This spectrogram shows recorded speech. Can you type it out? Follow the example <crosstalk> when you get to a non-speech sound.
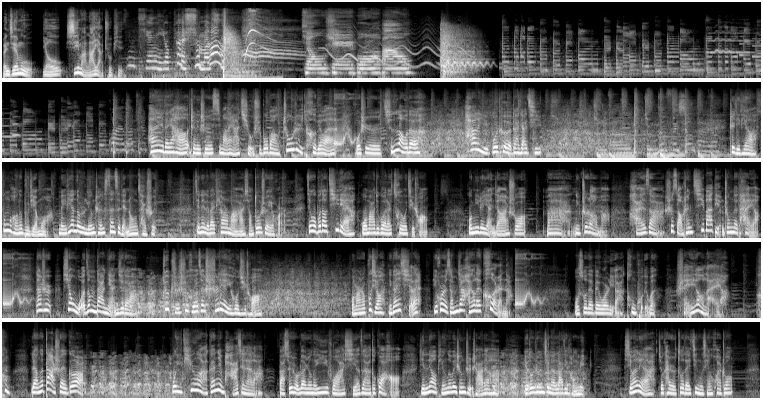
本节目由喜马拉雅出品。今天你要干什么啦？糗事播报。嗨，大家好，这里是喜马拉雅糗事播报周日特别晚，我是勤劳的哈利波特大家期。这几天啊，疯狂的补节目，每天都是凌晨三四点钟才睡。今天礼拜天嘛，想多睡一会儿，结果不到七点呀，我妈就过来催我起床。我眯着眼睛啊，说：“妈，你知道吗？孩子啊，是早晨七八点钟的太阳。”但是像我这么大年纪的呀，就只适合在十点以后起床。我妈说不行，你赶紧起来，一会儿咱们家还要来客人呢。我缩在被窝里啊，痛苦地问：谁要来呀？哼，两个大帅哥。我一听啊，赶紧爬起来了，把随手乱扔的衣服啊、鞋子啊都挂好，饮料瓶子、卫生纸啥的哈，也都扔进了垃圾桶里。洗完脸啊，就开始坐在镜子前化妆。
